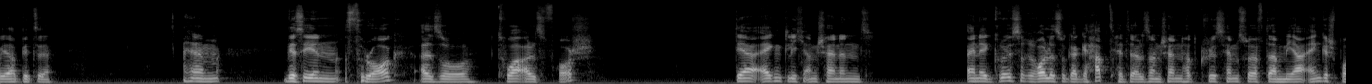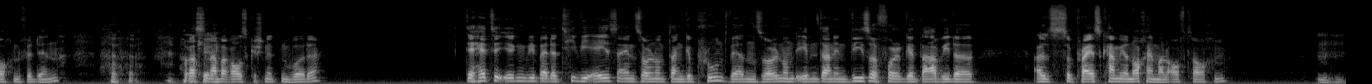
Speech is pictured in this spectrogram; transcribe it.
ja, bitte. Ähm, wir sehen Throg, also Thor als Frosch, der eigentlich anscheinend eine größere Rolle sogar gehabt hätte. Also anscheinend hat Chris Hemsworth da mehr eingesprochen für den, was dann aber rausgeschnitten wurde. Der hätte irgendwie bei der TVA sein sollen und dann gepruned werden sollen und eben dann in dieser Folge da wieder als Surprise Cameo noch einmal auftauchen. Mhm.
